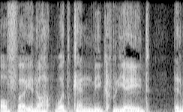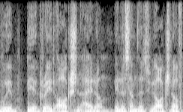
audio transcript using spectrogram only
of uh, you know what can we create that will be a great auction item. You know, sometimes we auction off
